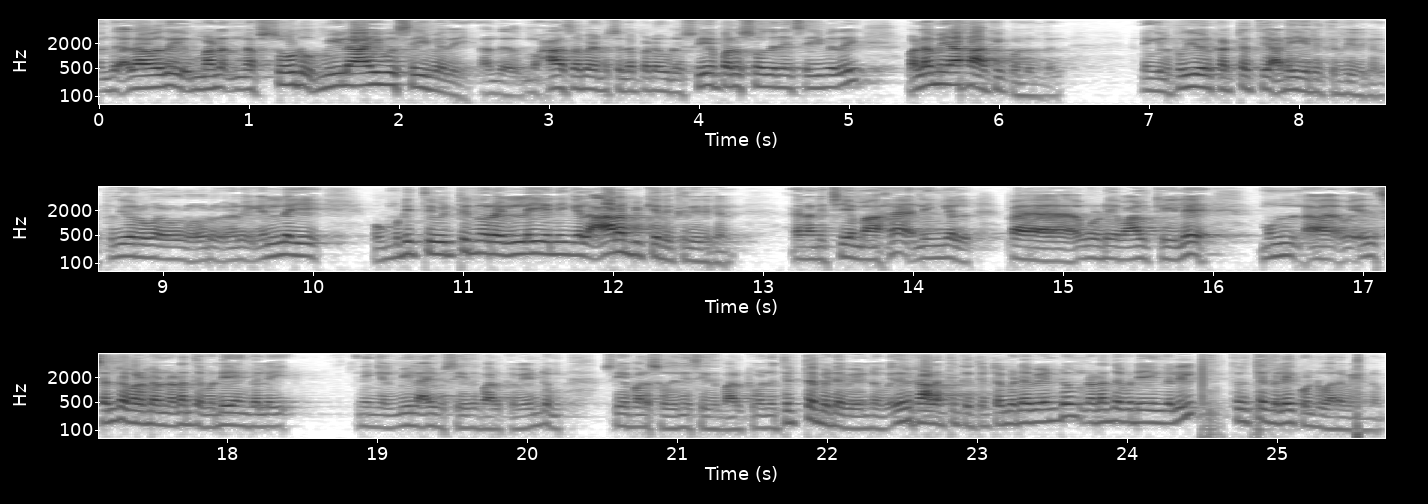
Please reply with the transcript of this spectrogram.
இந்த அதாவது மன நஃப்ஸோடு மீளாய்வு செய்வதை அந்த மகாசபா என்று சொல்லப்படக்கூடிய சுய பரிசோதனை செய்வதை வளமையாக ஆக்கிக் கொள்ளுங்கள். நீங்கள் புதிய ஒரு கட்டத்தை அடைய இருக்கின்றீர்கள் புதிய ஒரு ஒரு- ஒரு எல்லையை முடித்துவிட்டு இன்னொரு எல்லையை நீங்கள் ஆரம்பிக்க இருக்கிறீர்கள். அதனால் நிச்சயமாக நீங்கள் இப்போ உங்களுடைய வாழ்க்கையிலே முன் சென்ற வருடம் நடந்த விடயங்களை நீங்கள் மீளாய்வு செய்து பார்க்க வேண்டும் சுய பரிசோதனை செய்து பார்க்க வேண்டும் திட்டமிட வேண்டும். எதிர்காலத்துக்கு திட்டமிட வேண்டும் நடந்த விடயங்களில் திருத்தங்களை கொண்டு வர வேண்டும்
